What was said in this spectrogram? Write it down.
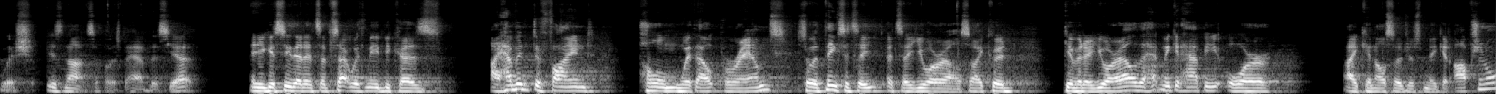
which is not supposed to have this yet. And you can see that it's upset with me because I haven't defined home without params. So it thinks it's a, it's a URL. So I could give it a URL to make it happy, or I can also just make it optional.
